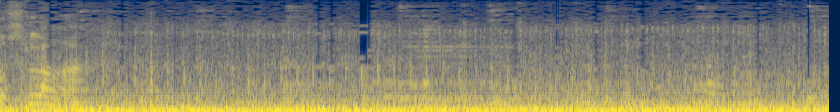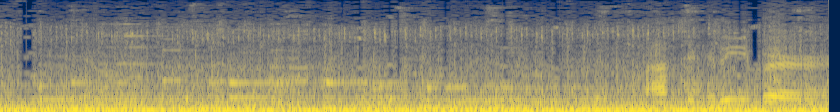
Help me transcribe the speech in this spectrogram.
Intramuros lang ah. Pasig River.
